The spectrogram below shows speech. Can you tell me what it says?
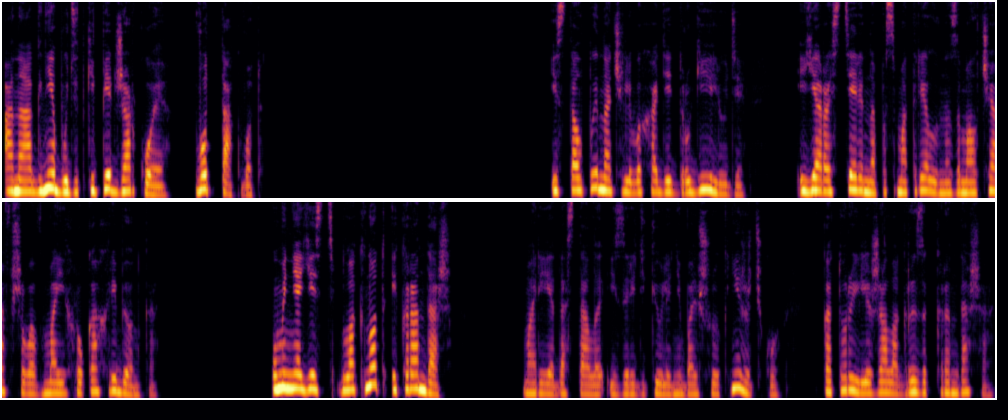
а на огне будет кипеть жаркое. Вот так вот. Из толпы начали выходить другие люди, и я растерянно посмотрела на замолчавшего в моих руках ребенка. «У меня есть блокнот и карандаш». Мария достала из редикюля небольшую книжечку, в которой лежал огрызок карандаша.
